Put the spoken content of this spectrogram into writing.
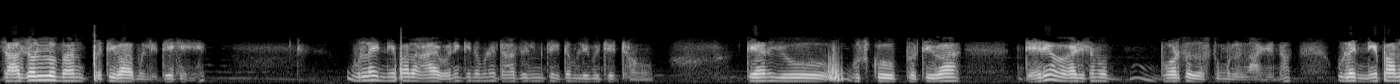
जाजल्लोमान प्रतिभा मैले देखेँ उसलाई नेपाल आयो भने किनभने दार्जिलिङ त एकदम लिमिटेड ठाउँ। त्यहाँ यो उसको प्रतिभा धेरै अगाडिसम्म बढ्छ जस्तो मलाई लागेन। उसलाई नेपाल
